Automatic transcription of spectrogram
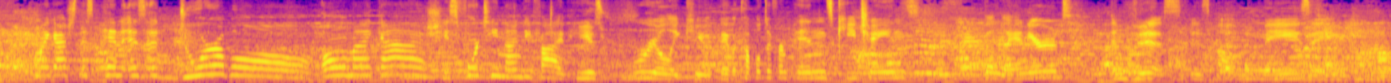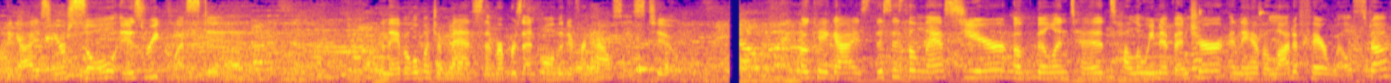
Oh my gosh, this pin is adorable. Oh my gosh, he's $14.95. He is really cute. They have a couple different pins, keychains, the lanyards, and this is amazing. Hey guys, your soul is requested. And they have a whole bunch of masks that represent all the different houses too. Okay guys, this is the last year of Bill and Ted's Halloween Adventure and they have a lot of farewell stuff.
